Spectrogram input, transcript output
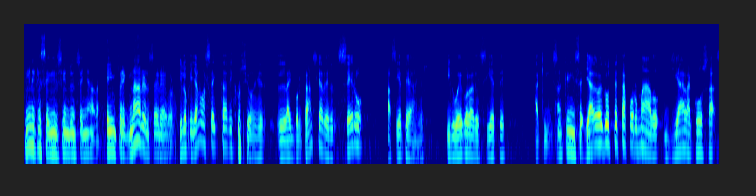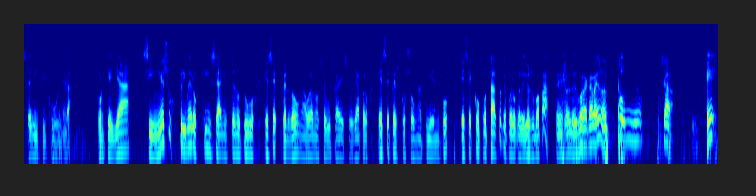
tiene que seguir siendo enseñada e impregnar el cerebro. Y lo que ya no acepta discusión es la importancia del 0 a 7 años y luego la de 7 a 15. Ya luego que usted está formado, ya la cosa se dificulta. Porque ya, si en esos primeros 15 años usted no tuvo ese, perdón, ahora no se usa eso ya, pero ese pescozón a tiempo, ese cocotazo que fue lo que le dio su papá. Le dijo a la cabeza, coño. O sea, es,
